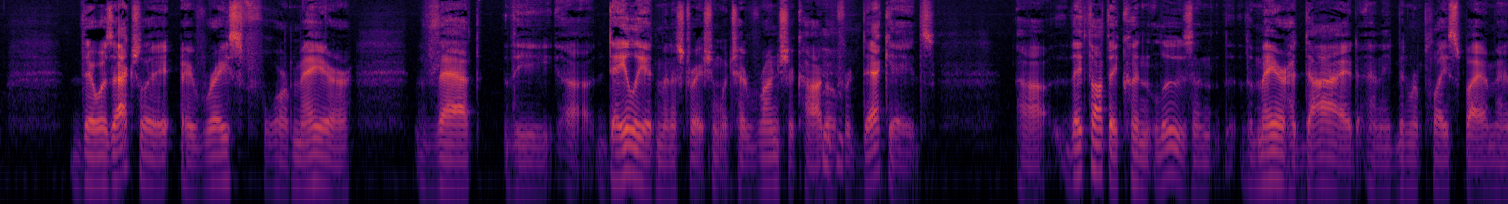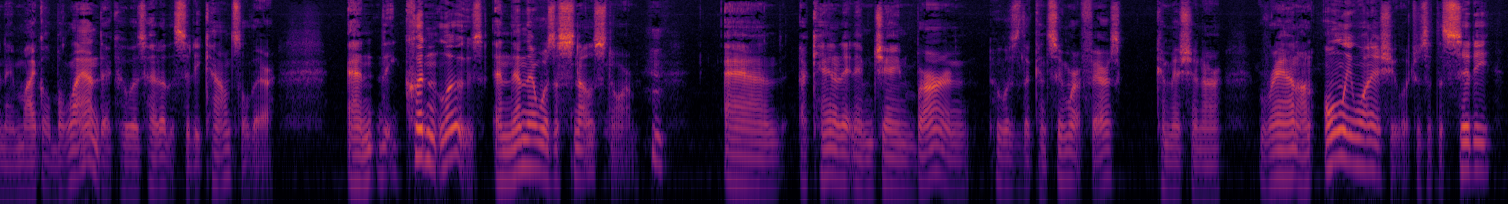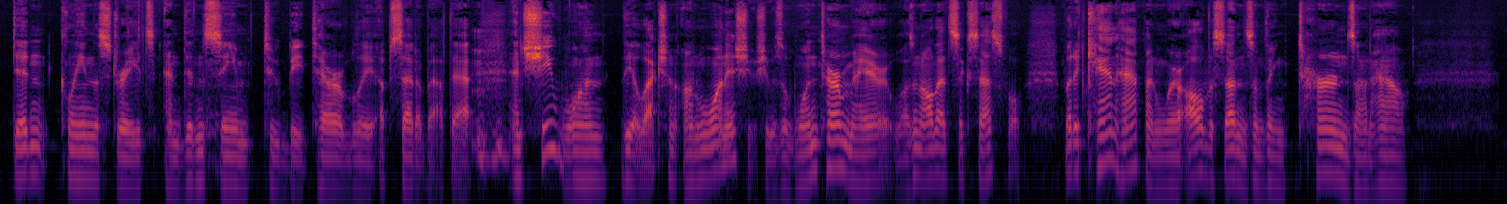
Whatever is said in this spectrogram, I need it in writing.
there was actually a race for mayor that the uh, Daley administration, which had run Chicago mm-hmm. for decades, uh, they thought they couldn't lose, and the mayor had died, and he'd been replaced by a man named Michael Bilandic, who was head of the city council there, and they couldn't lose. And then there was a snowstorm, hmm. and a candidate named Jane Byrne, who was the consumer affairs commissioner, ran on only one issue, which was that the city didn't clean the streets and didn't seem to be terribly upset about that. Mm-hmm. And she won the election on one issue. She was a one term mayor, it wasn't all that successful. But it can happen where all of a sudden something turns on how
